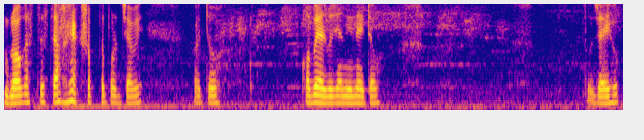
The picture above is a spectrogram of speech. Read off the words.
ব্লগ আস্তে আস্তে আরও এক সপ্তাহ পর যাবে হয়তো কবে আসবে জানি না এটাও তো যাই হোক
